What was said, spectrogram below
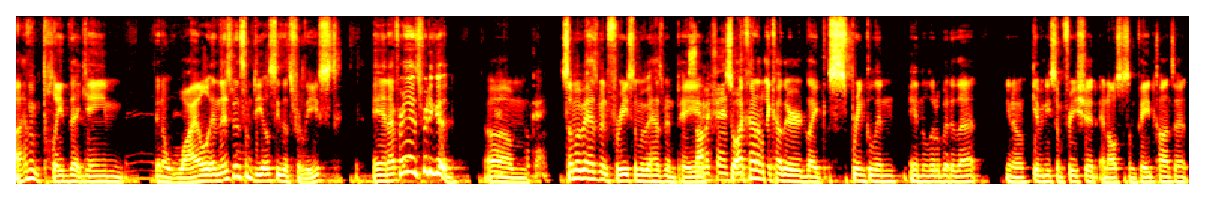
I haven't played that game in a while, and there's been some DLC that's released, and I've heard that it's pretty good. Um, Okay, Some of it has been free, some of it has been paid. Sonic fans- So I kind of like how they're like sprinkling in a little bit of that, you know, giving you some free shit and also some paid content.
